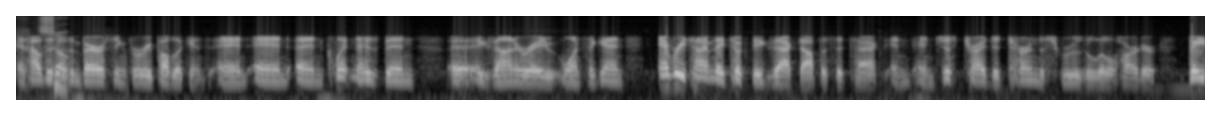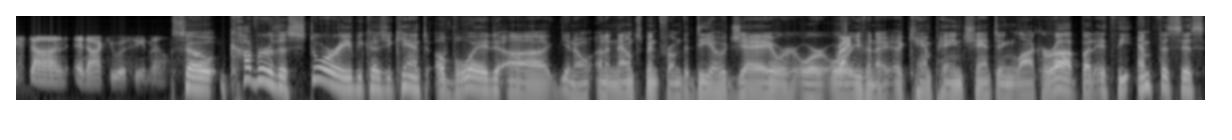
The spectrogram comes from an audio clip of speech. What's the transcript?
and how this So- is embarrassing for Republicans and and and Clinton has been uh, exonerated once again every time they took the exact opposite tact and and just tried to turn the screws a little harder based on innocuous emails. So cover the story because you can't avoid, uh, you know, an announcement from the DOJ or or, or Right. even a, a campaign chanting "lock her up." But it's the emphasis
